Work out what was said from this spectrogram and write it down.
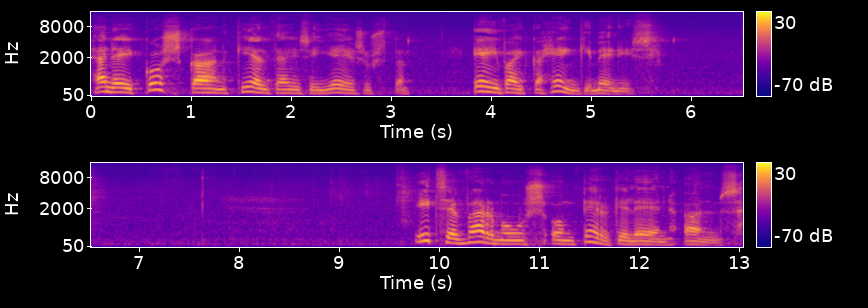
Hän ei koskaan kieltäisi Jeesusta, ei vaikka henki menisi. Itsevarmuus on perkeleen ansa.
